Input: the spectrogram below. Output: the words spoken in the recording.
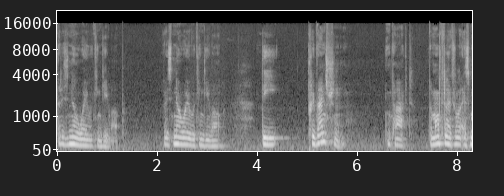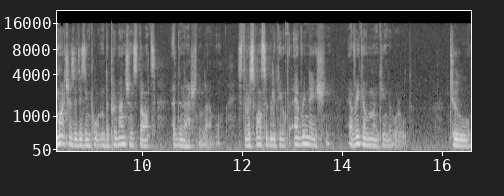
there is no way we can give up. There is no way we can give up. The prevention, in fact, the multilateral, as much as it is important, the prevention starts at the national level. It's the responsibility of every nation, every government in the world to,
